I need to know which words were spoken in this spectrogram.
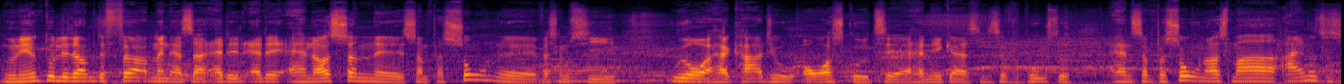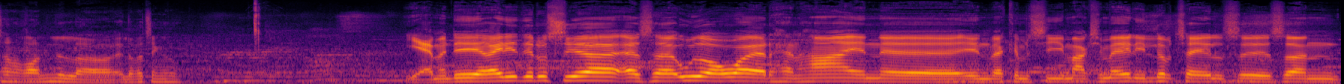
Nu nævnte du lidt om det før, men altså, er, det, er, det, er han også sådan, øh, som person, øh, hvad skal man sige, udover at have cardio-overskud til, at han ikke er altså så så forpustet, er han som person også meget egnet til sådan en runde, eller, eller hvad tænker du? Ja, men det er rigtigt det, du siger. Altså, udover at han har en, øh, en hvad kan man sige, maksimal ildoptagelse, sådan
